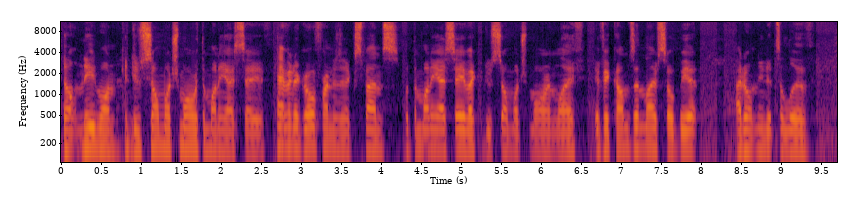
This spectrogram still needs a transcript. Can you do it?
Don't need one. Can do so much more with the money I save. Having a girlfriend is an expense. With the money I save, I could do so much more in life. If it comes in life, so be it. I don't need it to live.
